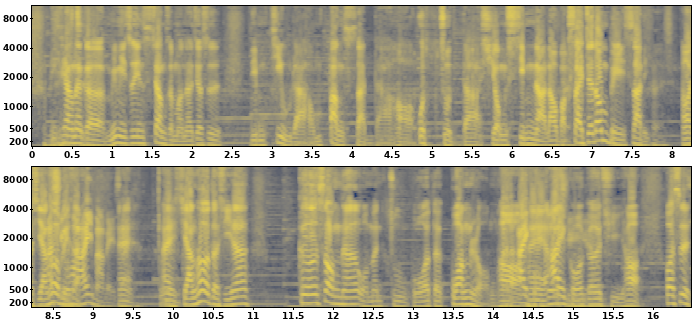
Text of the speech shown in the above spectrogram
你像那个靡靡之音，像什么呢？就是啉酒啦，红棒散啦，哈，郁准啦，伤心啦，老目屎，这都没杀的。哦，上好没杀，哎哎，上好的是呢，歌颂呢我们祖国的光荣哈，爱国爱国歌曲哈，或是。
